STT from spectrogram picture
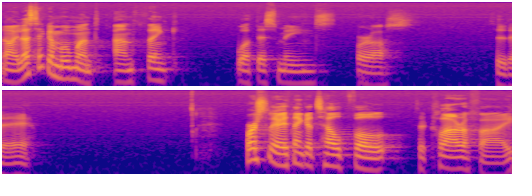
Now, let's take a moment and think what this means for us today. Firstly, I think it's helpful to clarify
